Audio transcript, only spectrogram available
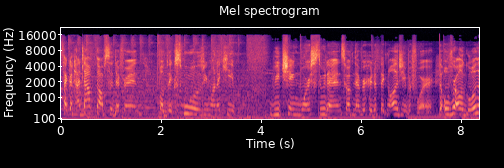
secondhand laptops to different public schools. We want to keep reaching more students who have never heard of technology before. The overall goal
